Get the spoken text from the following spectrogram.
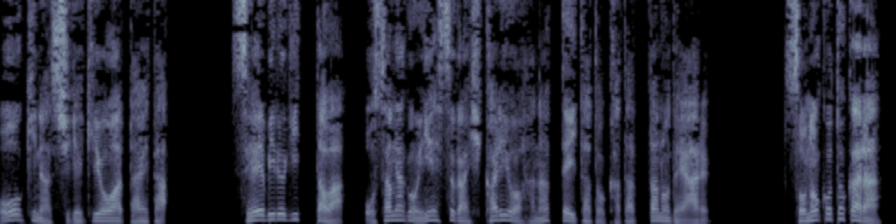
大きな刺激を与えた。セービルギッタは、幼子イエスが光を放っていたと語ったのである。そのことから、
